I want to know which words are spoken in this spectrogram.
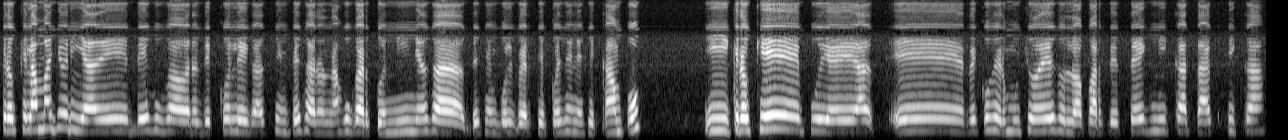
creo que la mayoría de, de jugadoras, de colegas empezaron a jugar con niños, a desenvolverse pues en ese campo. Y creo que pude eh, recoger mucho de eso, la parte técnica, táctica,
